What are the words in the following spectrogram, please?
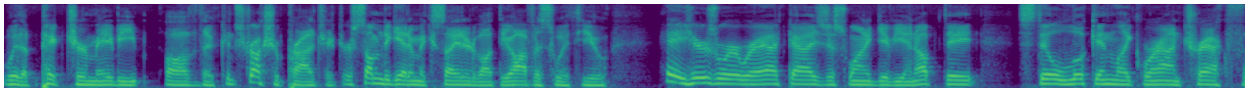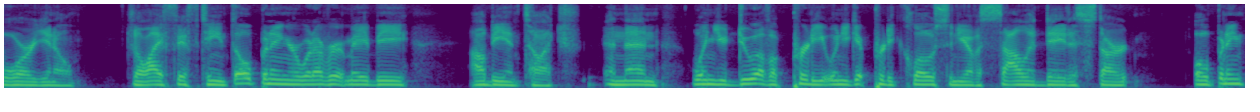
with a picture maybe of the construction project or something to get them excited about the office with you hey, here's where we're at, guys. Just want to give you an update. Still looking like we're on track for, you know, July 15th opening or whatever it may be. I'll be in touch. And then when you do have a pretty, when you get pretty close and you have a solid day to start opening,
